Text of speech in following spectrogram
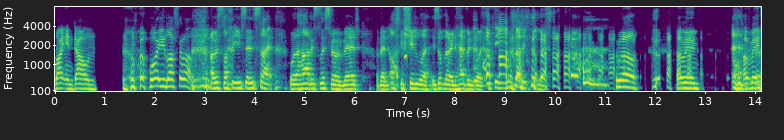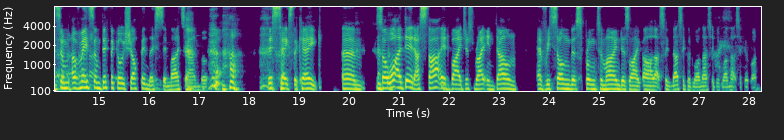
writing down. what are you laughing at? I was laughing at you saying it's like one of the hardest lists I've ever made. And then Oscar Schindler is up there in heaven going, you think you've managed the list? well, I mean, I've made some I've made some difficult shopping lists in my time, but this takes the cake. Um, so what I did, I started by just writing down every song that sprung to mind as like, oh, that's a that's a good one, that's a good one, that's a good one.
